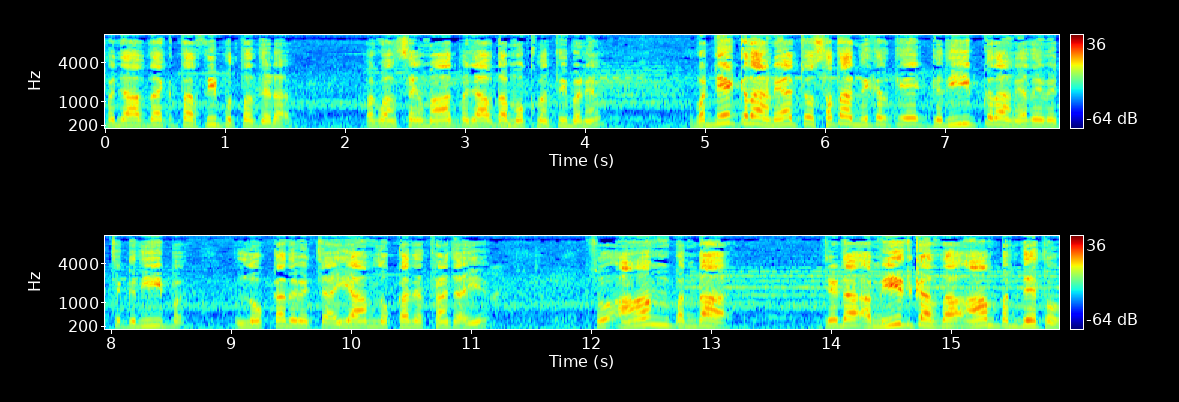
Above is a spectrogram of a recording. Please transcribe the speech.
ਪੰਜਾਬ ਦਾ ਇੱਕ ਧਰਤੀ ਪੁੱਤਰ ਜਿਹੜਾ ਭਗਵੰਤ ਸਿੰਘ ਮਾਨ ਪੰਜਾਬ ਦਾ ਮੁੱਖ ਮੰਤਰੀ ਬਣਿਆ। ਵੱਡੇ ਘਰਾਣਿਆਂ ਚੋਂ ਸਤਾ ਨਿਕਲ ਕੇ ਗਰੀਬ ਘਰਾਣਿਆਂ ਦੇ ਵਿੱਚ, ਗਰੀਬ ਲੋਕਾਂ ਦੇ ਵਿੱਚ ਆਈ, ਆਮ ਲੋਕਾਂ ਦੇ ਹੱਥਾਂ 'ਚ ਆਈ ਹੈ। ਸੋ ਆਮ ਬੰਦਾ ਜਿਹੜਾ ਉਮੀਦ ਕਰਦਾ ਆਮ ਬੰਦੇ ਤੋਂ,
